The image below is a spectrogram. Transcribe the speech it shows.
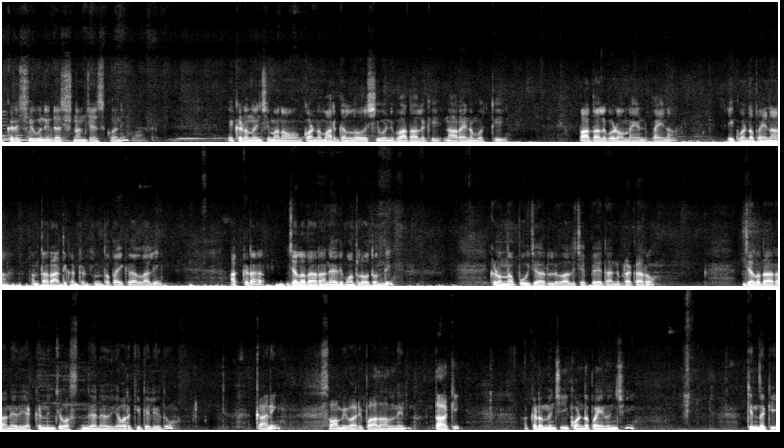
ఇక్కడ శివుని దర్శనం చేసుకొని ఇక్కడ నుంచి మనం కొండ మార్గంలో శివుని పాదాలకి నారాయణమూర్తి పాదాలు కూడా ఉన్నాయండి పైన. ఈ కొండ పైన అంతా రాతి కట్టడంతో పైకి వెళ్ళాలి. అక్కడ జలధార అనేది మొదలవుతుంది. ఇక్కడ ఉన్న పూజారులు వాళ్ళు చెప్పే దాని ప్రకారం జలధార అనేది ఎక్కడి నుంచి వస్తుంది అనేది ఎవరికీ తెలియదు కానీ స్వామివారి పాదాలని తాకి అక్కడ నుంచి ఈ కొండపై నుంచి కిందకి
